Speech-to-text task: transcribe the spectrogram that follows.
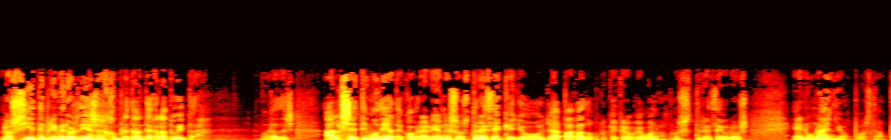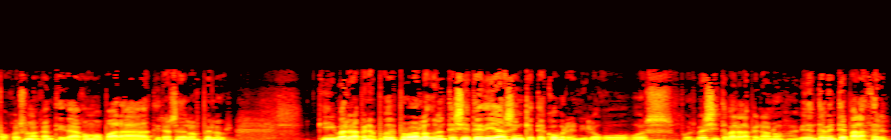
los siete primeros días es completamente gratuita. Entonces, al séptimo día te cobrarían esos 13, que yo ya he pagado, porque creo que, bueno, pues 13 euros en un año, pues tampoco es una cantidad como para tirarse de los pelos. Y vale la pena, puedes probarlo durante siete días sin que te cobren y luego, pues, pues ves si te vale la pena o no. Evidentemente, para hacer,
